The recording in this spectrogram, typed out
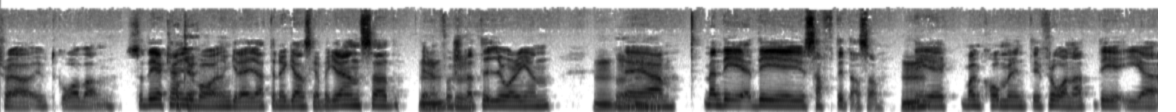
tror jag, utgåvan. Så det kan ju Okej. vara en grej att den är ganska begränsad. Det är den första tioåringen. Mm. Eh, men det, det är ju saftigt alltså. Det är, man kommer inte ifrån att det är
